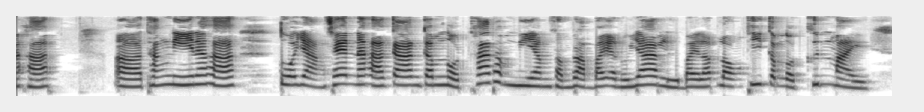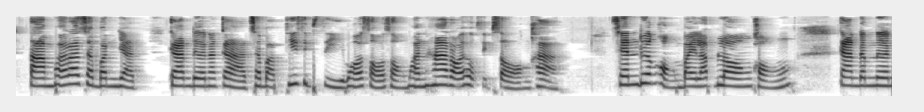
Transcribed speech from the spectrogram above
นะคะทั้งนี้นะคะตัวอย่างเช่นนะคะ การกำหนดค่าธรรมเนียมสำหรับใบอนุญาต หรือใบรับรองที่กำหนดขึ้นใหม่ ตามพระราชบัญญัติการเดินอากาศฉบับที่ 14 พศ 2562 ค่ะ เช่นเรื่องของใบรับรองของการดำเนิน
